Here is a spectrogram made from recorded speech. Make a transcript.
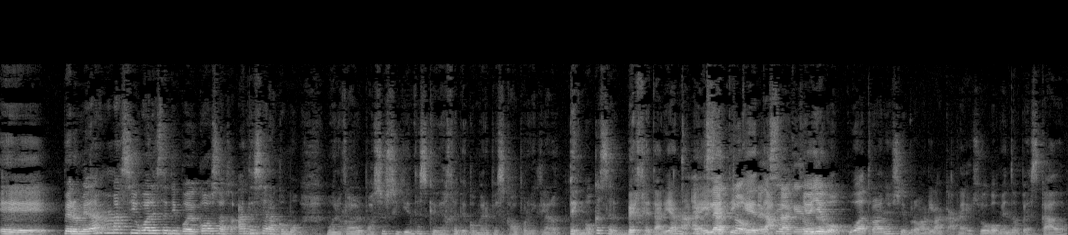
eh, pero me da más igual este tipo de cosas. Antes era como, bueno, claro, el paso siguiente es que deje de comer pescado, porque claro, tengo que ser vegetariana, ahí la etiqueta. exacto. Yo llevo cuatro años sin probar la carne, yo sigo comiendo pescado.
